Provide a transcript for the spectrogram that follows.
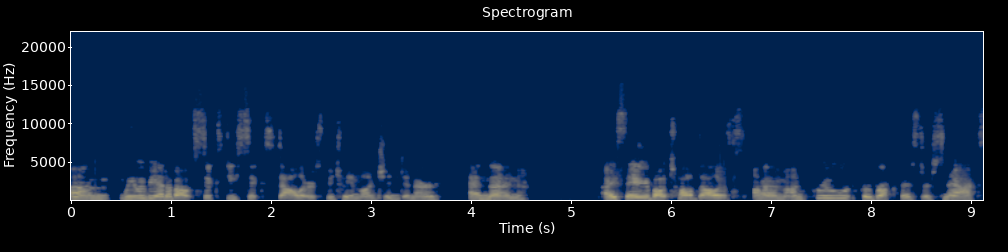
um, we would be at about $66 between lunch and dinner. And then I say about $12 um, on fruit for breakfast or snacks,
